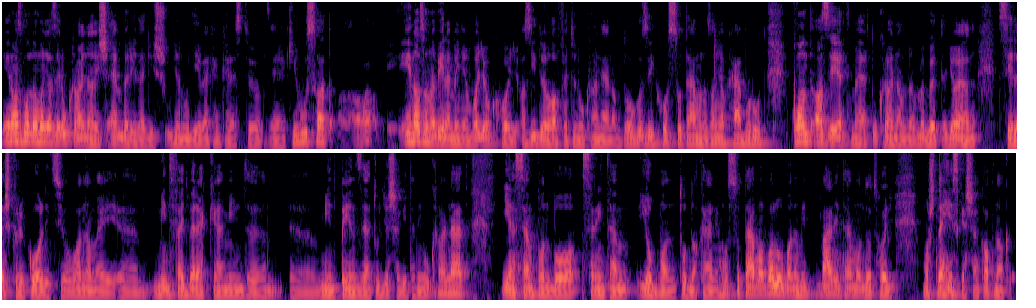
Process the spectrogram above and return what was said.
én azt gondolom, hogy azért Ukrajna is emberileg is ugyanúgy éveken keresztül kihúzhat. Én azon a véleményen vagyok, hogy az idő alapvetően Ukrajnának dolgozik, hosszú távon az anyagháborút, pont azért, mert Ukrajna mögött egy olyan széleskörű koalíció van, amely mind fegyverekkel, mind, mind pénzzel tudja segíteni Ukrajnát. Ilyen szempontból szerintem jobban tudnak állni hosszú távon. Valóban, amit Bálint elmondott, hogy most nehézkesen kapnak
